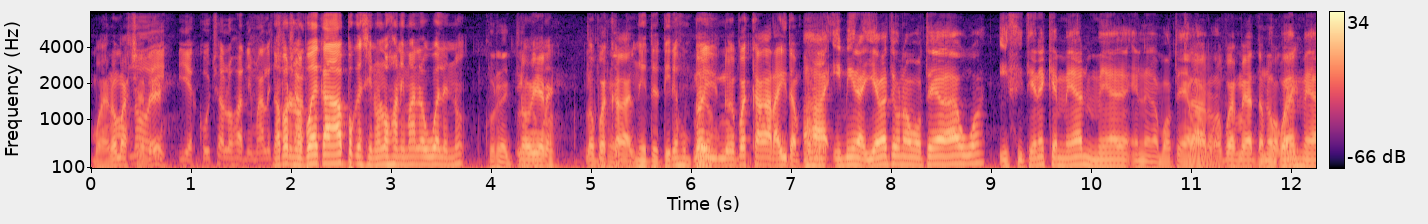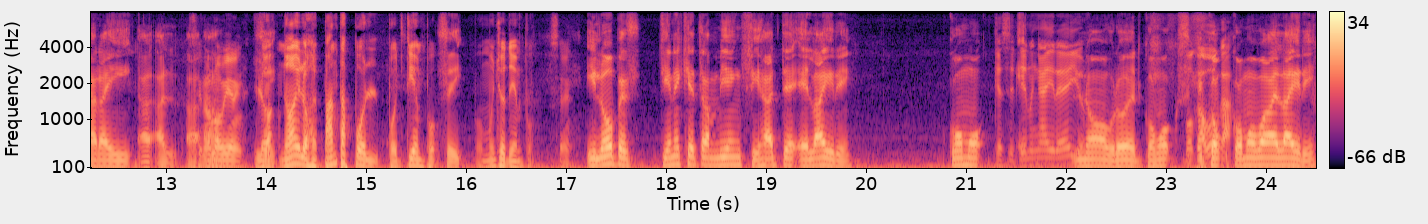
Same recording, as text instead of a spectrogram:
Bueno, No, machete. y, y escucha a los animales. No, pero no puede cagar porque si no los animales huelen, ¿no? Correcto. No, vienen. No puedes Correcto. cagar. Ni te tires un No, pedo. y no puedes cagar ahí tampoco. Ajá, y mira, llévate una botella de agua y si tienes que mear, mea en la botella Claro, de agua. no puedes mear tampoco No puedes ahí. mear ahí al... al- Si no, no vienen. Lo- Sí. No, y los espantas por, por tiempo. Sí. Por mucho tiempo. Sí. Y López, tienes que también fijarte el aire, cómo... Que si tienen aire ellos. No, brother, cómo, Boca cómo, cómo va el aire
